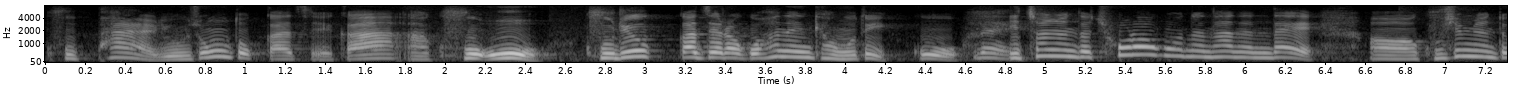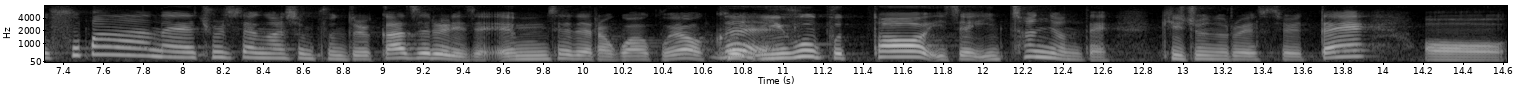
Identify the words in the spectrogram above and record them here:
98, 요 정도까지가, 아, 95, 96까지라고 하는 경우도 있고, 네. 2000년대 초라고는 하는데, 어, 90년대 후반에 출생하신 분들까지를 이제 M세대라고 하고요. 그 네. 이후부터 이제 2000년대 기준으로 했을 때, 어,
